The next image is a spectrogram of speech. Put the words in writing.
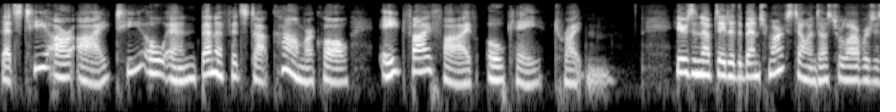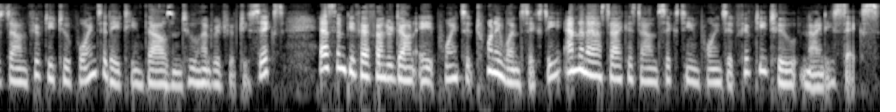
That's T-R-I-T-O-N benefits.com or call 855-OK-Triton. Here's an update of the benchmarks. Dow Industrial Average is down 52 points at 18,256. S&P 500 down 8 points at 2160. And the NASDAQ is down 16 points at 5296.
